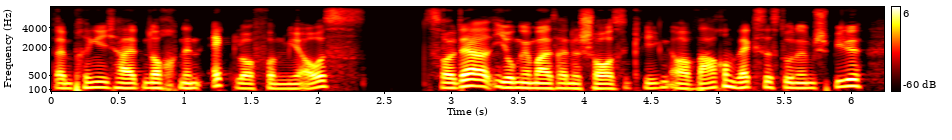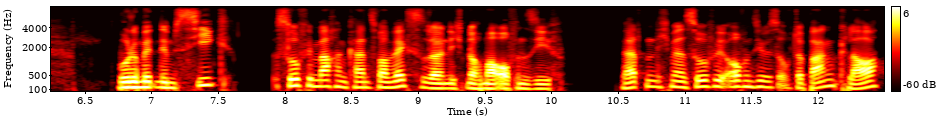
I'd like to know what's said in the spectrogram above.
Dann bringe ich halt noch einen Eckloff von mir aus. Soll der Junge mal seine Chance kriegen. Aber warum wechselst du in einem Spiel, wo du mit einem Sieg so viel machen kannst? Warum wechselst du dann nicht nochmal offensiv? Wir hatten nicht mehr so viel Offensives auf der Bank, klar.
